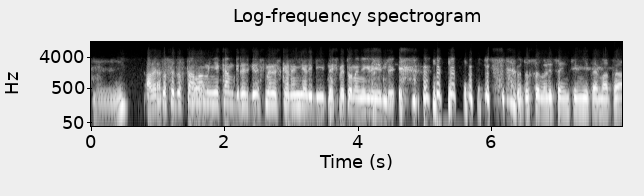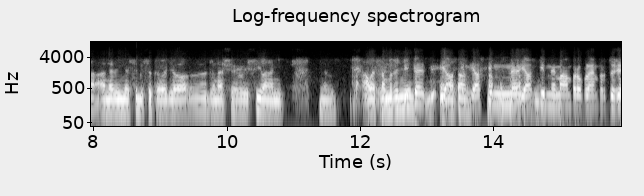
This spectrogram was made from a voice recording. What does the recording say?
Hmm. Ale to se dostáváme to... někam, kde, kde jsme dneska neměli být, nechme to na někdy jindy. to jsou velice intimní témata a nevím, jestli by se to hodilo do našeho vysílání. Ale samozřejmě... Víte, já, s tím, já, s tím ne, já s tím nemám problém, protože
